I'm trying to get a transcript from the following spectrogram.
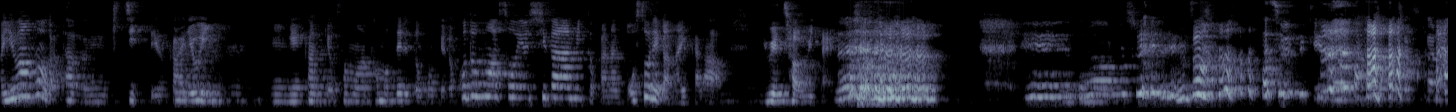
まあ、言わん方が多分基地っていうか良い人間関係をそのまま保てると思うけど子供はそういうしがらみとかなんか恐れがないから言えちゃうみたいな。へえ、それは面白いね。そう初めて聞いた。花のこと聞かれる。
